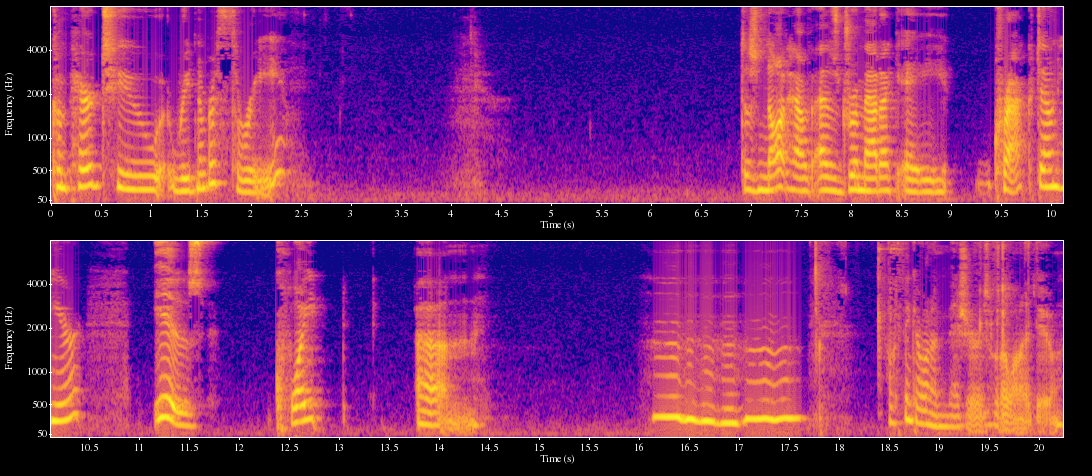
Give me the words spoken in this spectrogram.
compared to reed number three, does not have as dramatic a crack down here, is quite, um, I think I want to measure is what I want to do.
